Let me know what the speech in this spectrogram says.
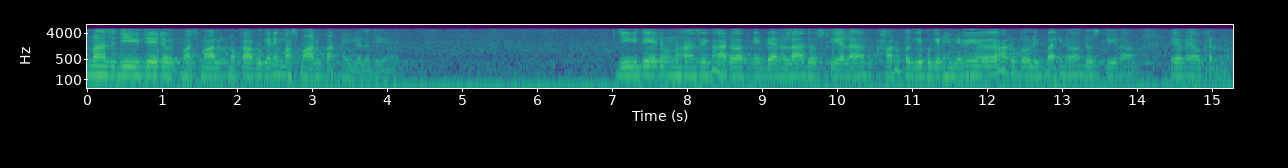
උන්වහන්සේ ජීවිතේට මස් මාළු නොකාපු කෙනෙක් මස් මාළු කන්න ඉල්ලලා තියෙනවා. ජීවිතේට උන්වහන්සේ කාටවත් මේ බැනලා දොස් කියලා හරුප ගියපු කෙනෙක් නෙමෙයි හරුප වලින් බහිනවා දොස් කියනවා එහෙම ඒව කරනවා.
